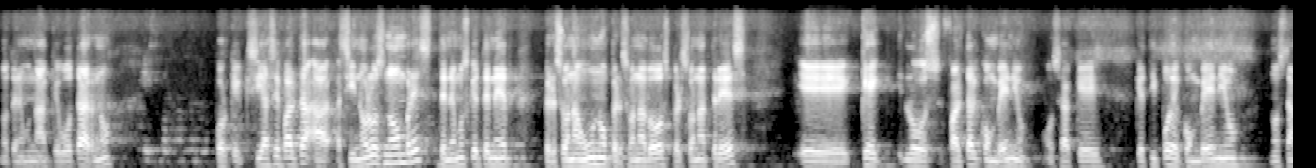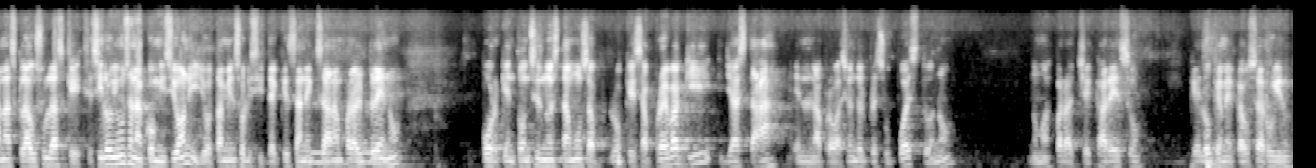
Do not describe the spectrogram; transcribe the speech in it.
no tenemos nada que votar, ¿no? Porque si hace falta, si no los nombres, tenemos que tener persona 1, persona 2, persona 3, eh, que los falta el convenio, o sea, ¿qué, qué tipo de convenio, no están las cláusulas, que sí lo vimos en la comisión y yo también solicité que se anexaran para el pleno, porque entonces no estamos, a- lo que se aprueba aquí ya está en la aprobación del presupuesto, ¿no? Nomás para checar eso, que es lo que me causa ruido.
